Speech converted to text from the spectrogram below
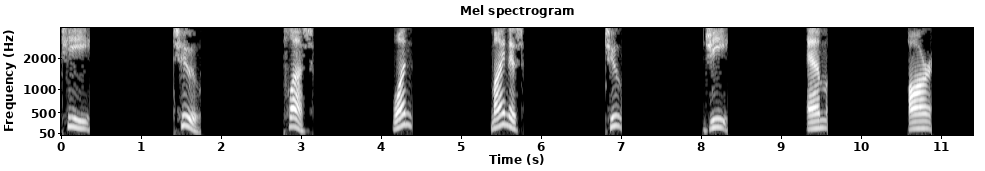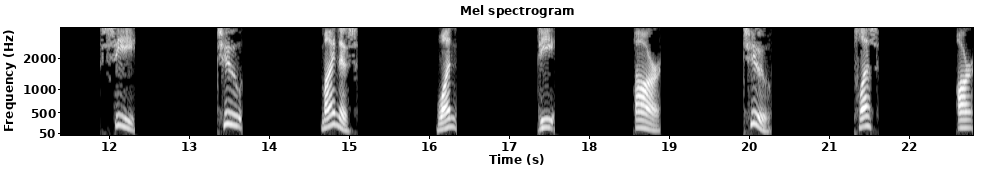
t 2 plus 1 minus 2 g m r c 2 minus 1 d r 2 plus r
